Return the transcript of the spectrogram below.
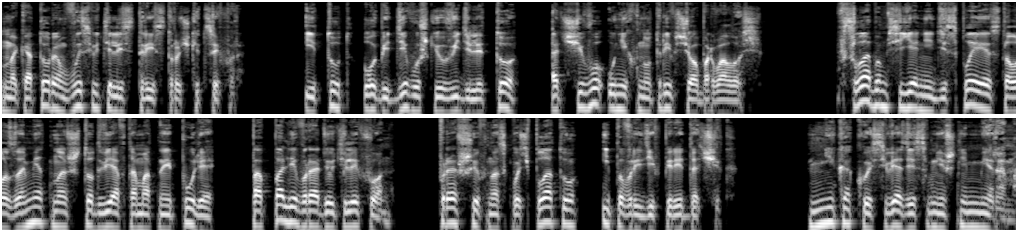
на котором высветились три строчки цифр. И тут обе девушки увидели то, от чего у них внутри все оборвалось. В слабом сиянии дисплея стало заметно, что две автоматные пули попали в радиотелефон, прошив насквозь плату и повредив передатчик. Никакой связи с внешним миром.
